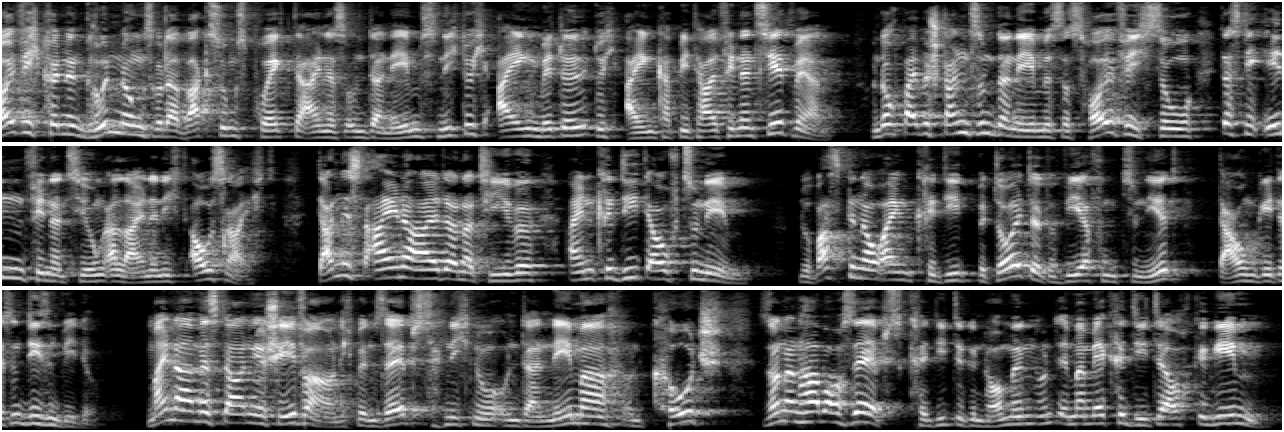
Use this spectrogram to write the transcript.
Häufig können Gründungs- oder Wachstumsprojekte eines Unternehmens nicht durch Eigenmittel, durch Eigenkapital finanziert werden. Und auch bei Bestandsunternehmen ist es häufig so, dass die Innenfinanzierung alleine nicht ausreicht. Dann ist eine Alternative, einen Kredit aufzunehmen. Nur was genau ein Kredit bedeutet und wie er funktioniert, darum geht es in diesem Video. Mein Name ist Daniel Schäfer und ich bin selbst nicht nur Unternehmer und Coach, sondern habe auch selbst Kredite genommen und immer mehr Kredite auch gegeben.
